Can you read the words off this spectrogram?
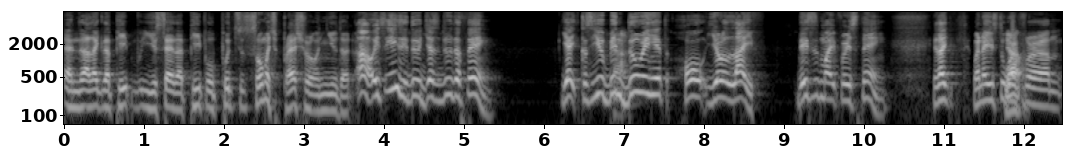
and I like that people you said that people put so much pressure on you that oh it's easy, dude. Just do the thing. Yeah, because you've been yeah. doing it whole your life. This is my first thing. It's like when I used to yeah. work for um,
